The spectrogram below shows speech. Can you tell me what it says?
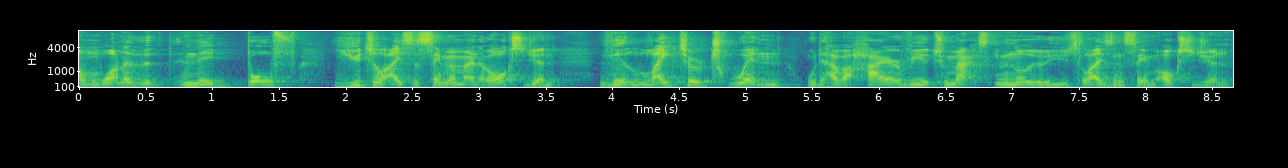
and one of the and they both utilize the same amount of oxygen, the lighter twin would have a higher VO2 max, even though they're utilizing the same oxygen.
